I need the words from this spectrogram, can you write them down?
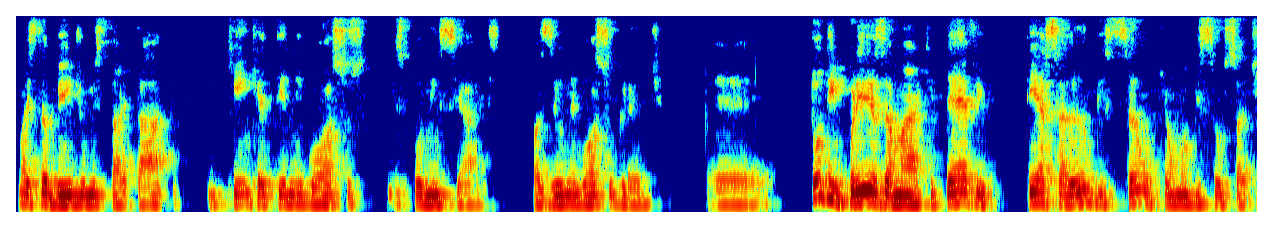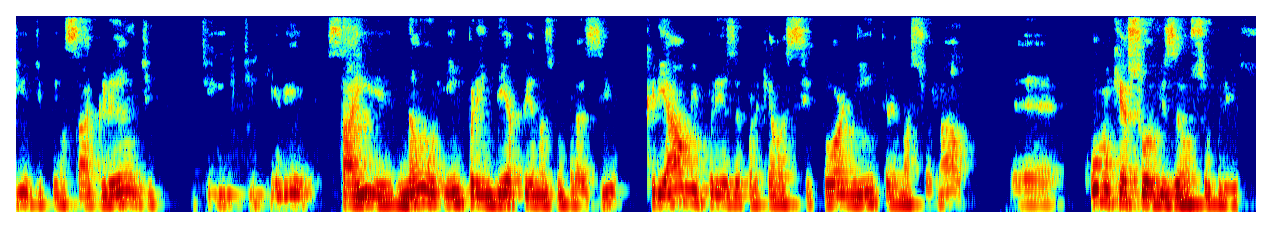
mas também de uma startup e quem quer ter negócios exponenciais, fazer um negócio grande. É, Toda empresa, Mark, deve ter essa ambição, que é uma ambição sadia, de pensar grande, de, de querer sair, não empreender apenas no Brasil, criar uma empresa para que ela se torne internacional. É, como que é a sua visão sobre isso?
